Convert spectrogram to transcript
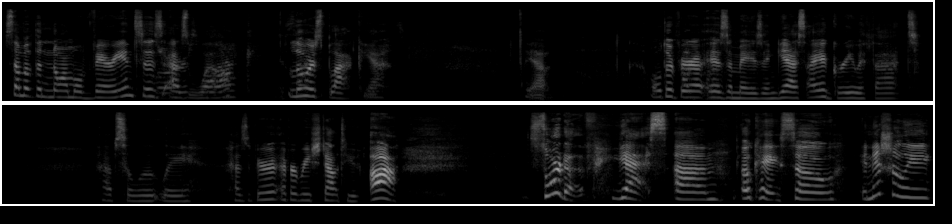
some of the normal variances as well. black? Is that- Lures black, yeah. Yeah. Older Vera Okay. is amazing. Yes, I agree with that. Absolutely. Has Vera ever reached out to you? Ah, sort of. Yes. Um, okay, so initially,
